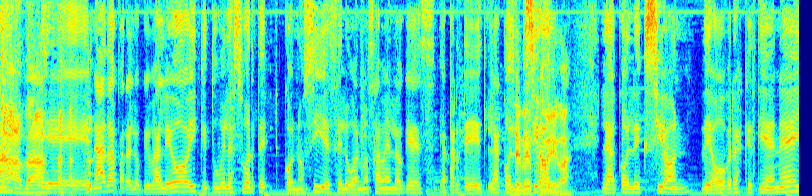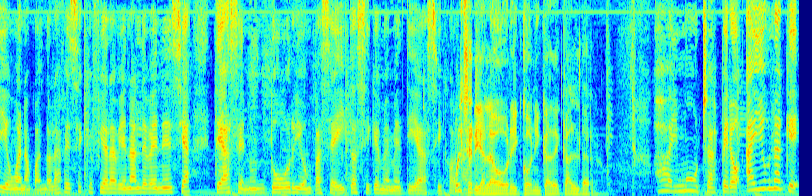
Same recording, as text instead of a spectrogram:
Nada. eh, nada para lo que vale hoy, que tuve la suerte, conocí ese lugar, no saben lo que es. Y aparte la Se ve colección. fuego. la colección de obras que tiene y bueno, cuando las veces que fui a la Bienal de Venecia te hacen un tour y un paseíto, así que me metí así con... ¿Cuál la- sería la obra icónica de Calder? Hay muchas, pero hay una que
